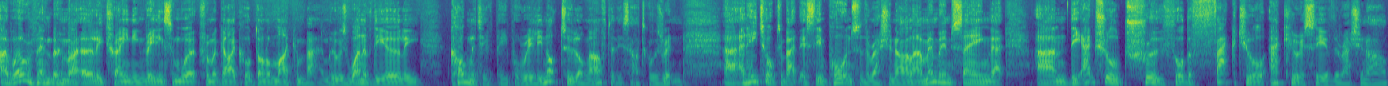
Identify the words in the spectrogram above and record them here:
I well remember in my early training reading some work from a guy called Donald Meichenbaum, who was one of the early cognitive people, really, not too long after this article was written. Uh, and he talked about this, the importance of the rationale. And I remember him saying that um, the actual truth or the factual accuracy of the rationale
